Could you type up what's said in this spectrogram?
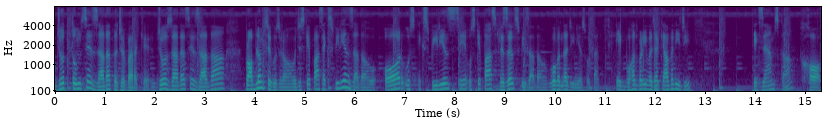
جو تم سے زیادہ تجربہ رکھے، جو زیادہ سے زیادہ پرابلم سے گزرا ہو، جس کے پاس ایکسپیرینس زیادہ ہو، اور اس ایکسپیرینس سے اس کے پاس ریزلٹس بھی زیادہ ہو وہ بندہ جینیس ہوتا ہے۔ ایک بہت بڑی وجہ کیا بنی جی؟ ایگزامس کا خوف،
